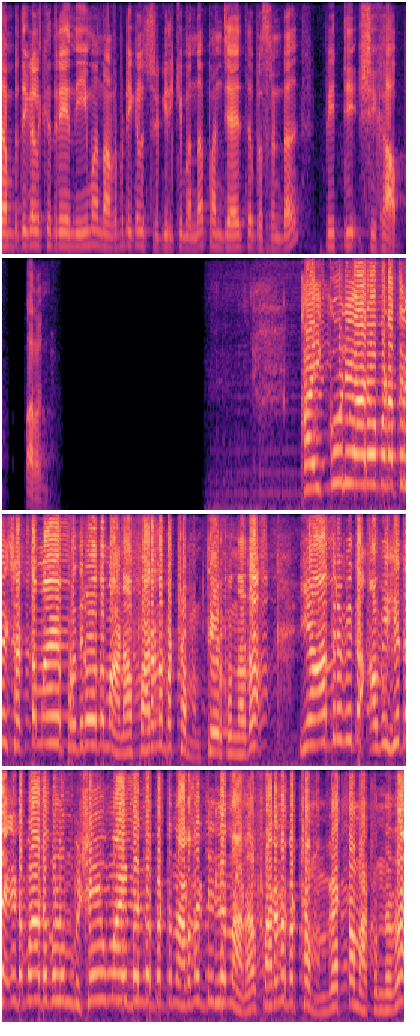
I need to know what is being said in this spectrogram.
ദമ്പതികൾക്കെതിരെ നിയമ നടപടികൾ സ്വീകരിക്കുമെന്ന് panchayat president P T Shihab പറഞ്ഞു. കൈക്കൂലി ആരോപണത്തിൽ ശക്തമായ പ്രതിരോധമാണ് ഭരണപക്ഷം തീർക്കുന്നത്. യാതൊരുവിധ അവിഹിത ഇടപാടുകളും വിഷയവുമായി ബന്ധപ്പെട്ട് നടന്നിട്ടില്ലെന്നാണ് ഭരണപക്ഷം വ്യക്തമാക്കുന്നത്.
